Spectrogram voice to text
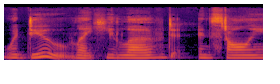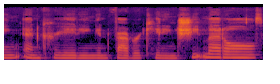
would do. Like he loved installing and creating and fabricating sheet metals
